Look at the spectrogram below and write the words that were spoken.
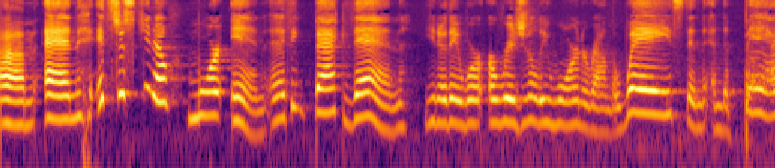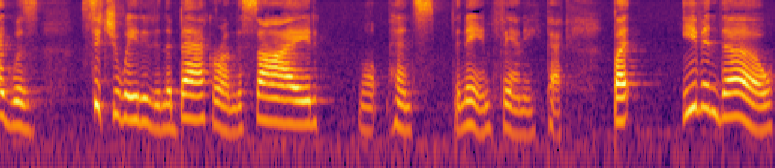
Um, and it's just, you know, more in. And I think back then, you know, they were originally worn around the waist and, and the bag was situated in the back or on the side. Well, hence the name fanny pack. But even though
